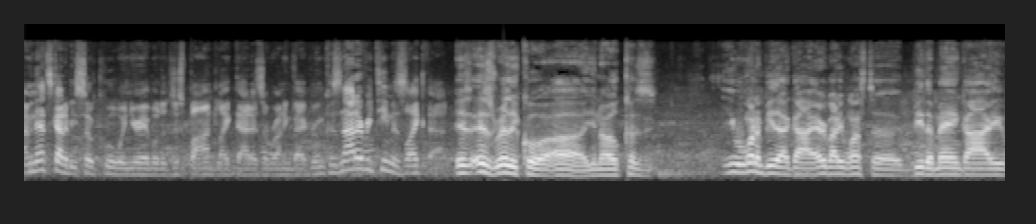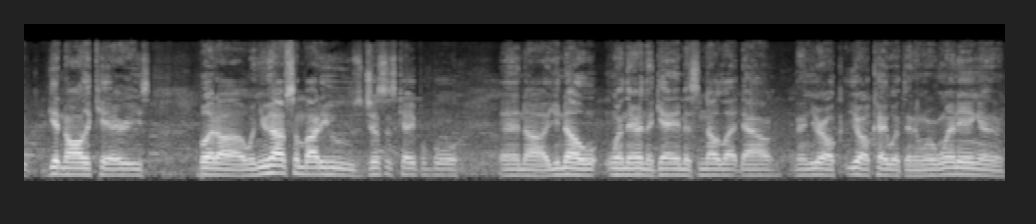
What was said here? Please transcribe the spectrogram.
I mean, that's got to be so cool when you're able to just bond like that as a running back room because not every team is like that. It's, it's really cool, uh, you know, because you want to be that guy. Everybody wants to be the main guy, getting all the carries. But uh, when you have somebody who's just as capable, and uh, you know when they're in the game, it's no letdown, then you're you're okay with it. And we're winning, and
